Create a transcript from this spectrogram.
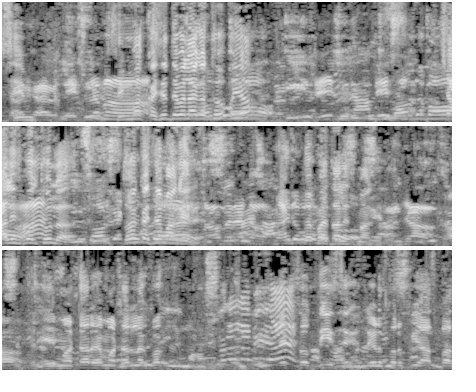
सीम सीम कैसे देवे लागत हो भैया? चालीस बोल थू तो कैसे मांगे तो पैंतालीस मांगे चलिए मटर है मटर लगभग एक सौ तीस डेढ़ सौ रुपये आसपास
